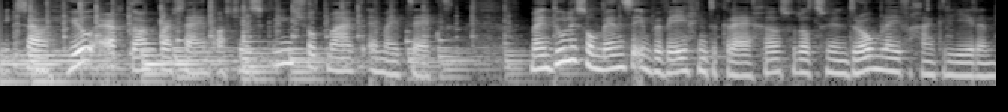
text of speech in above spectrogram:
Ik zou heel erg dankbaar zijn als je een screenshot maakt en mij tagt. Mijn doel is om mensen in beweging te krijgen, zodat ze hun droomleven gaan creëren.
